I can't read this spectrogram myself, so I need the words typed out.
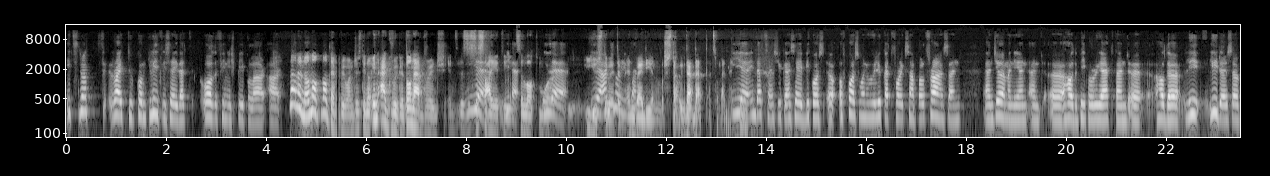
it's not right to completely say that all the Finnish people are are. No, no, no, not not everyone. Just you know, in aggregate, on average, as a yeah, society, yeah. it's a lot more yeah. Used to I'm it sure and, and ready and stoic. That that that's what I meant. Yeah, in that sense, you can say because uh, of course, when we look at, for example, France and and Germany and and uh, how the people react and uh, how the le- leaders of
